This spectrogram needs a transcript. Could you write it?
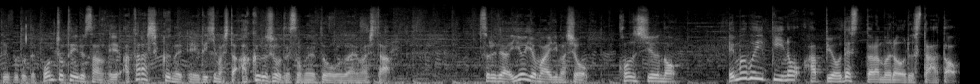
ということでポンチョテイルさん、えー新しく、ねえーできました。アクルショーです。おめでとうございました。それではいよいよ参りましょう。今週の MVP の発表です。ドラムロールスタート。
